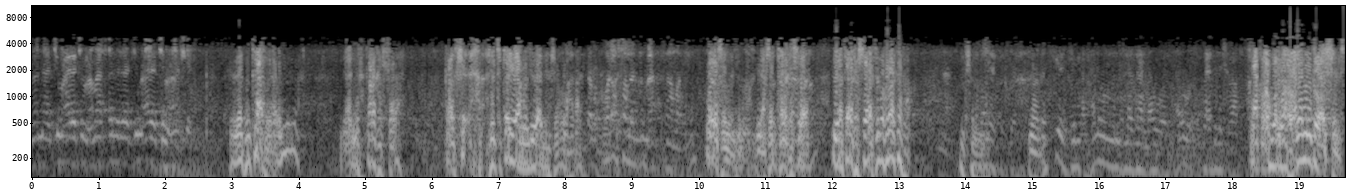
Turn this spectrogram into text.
من الجمعة إلى الجمعة. ما يصلي إلى الجمعة إلى الجمعة يا شيخ. يكون كافر بالله. لأنه ترك الصلاة. قال ستة أيام وزيادة نسأل الله العافية ولو صلى الجمعة ولا صلى الجمعة إذا ترك الصلاة إذا ترك الصلاة الأخرى كفر إن شاء الله. نعم. تفكير الجمعة هل هو من الأذان الأول أو بعد الإشراق؟ الأقرب والله أعلم من طلوع الشمس.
